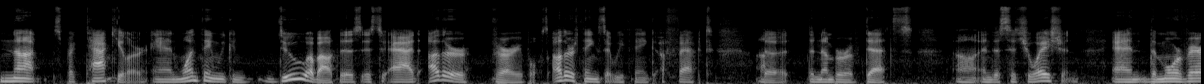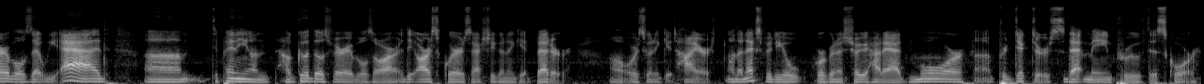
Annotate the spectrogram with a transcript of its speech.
not spectacular. And one thing we can do about this is to add other variables, other things that we think affect uh, the, the number of deaths uh, in this situation. And the more variables that we add, um, depending on how good those variables are, the R square is actually going to get better. Uh, or it's going to get higher. On the next video, we're going to show you how to add more uh, predictors that may improve this score.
